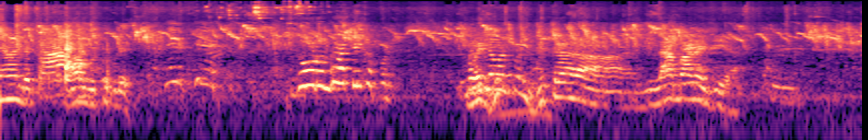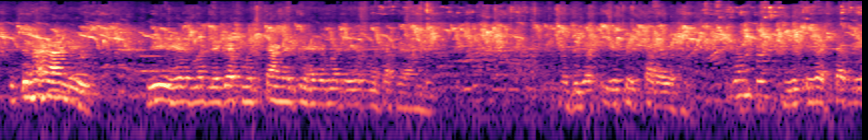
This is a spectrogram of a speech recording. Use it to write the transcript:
आणले तुकडे. जोडून राहतील का पण? लांब आणायची. तिथे नाही आणले हे हे मधल्या गॅसमध्ये टाकायचे हे मधल्या गॅसमध्ये टाकले आणले मध्ये गॅस येते जमतं. येते गॅस टाकले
